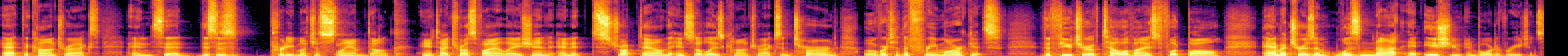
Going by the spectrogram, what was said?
at the contracts and said, this is pretty much a slam dunk antitrust violation, and it struck down the NCAA's contracts and turned over to the free markets. The future of televised football, amateurism was not at issue in Board of Regents.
